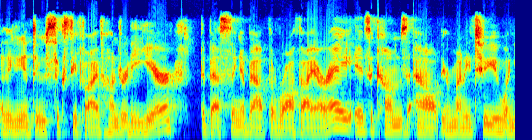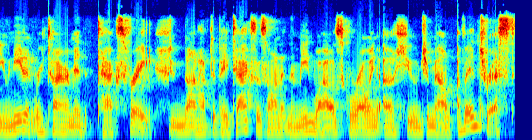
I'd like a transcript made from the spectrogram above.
I think you can do 6,500 a year. The best thing about the Roth IRA is it comes out your money to you when you need it in retirement tax free. Do not have to pay taxes on it. In the meanwhile, it's growing a huge amount of interest.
